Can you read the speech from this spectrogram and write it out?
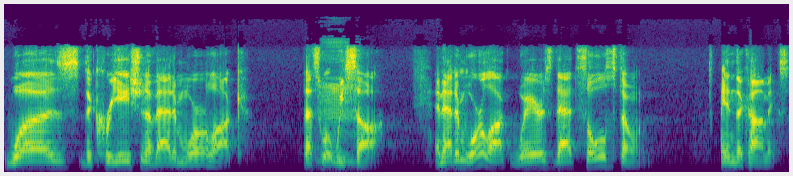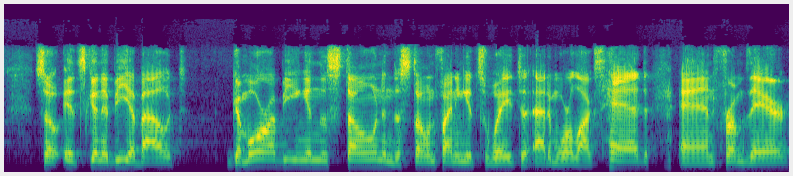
was the creation of Adam Warlock. That's what we hmm. saw. And Adam Warlock wears that soul stone in the comics. So it's going to be about Gamora being in the stone and the stone finding its way to Adam Warlock's head. And from there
